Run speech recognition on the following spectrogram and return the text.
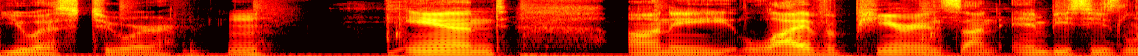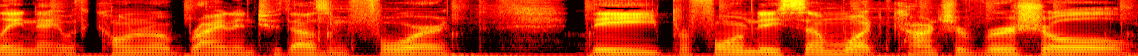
US Tour. Hmm. And on a live appearance on NBC's Late Night with Conan O'Brien in 2004, they performed a somewhat controversial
